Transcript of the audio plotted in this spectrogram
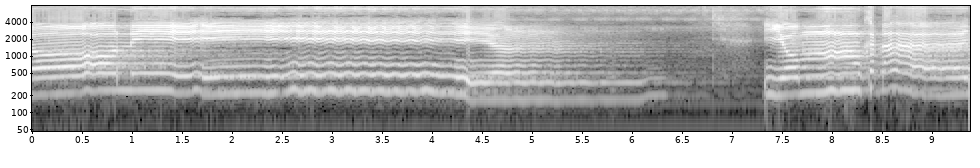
ណនី យំក្ដែង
